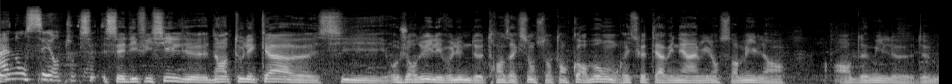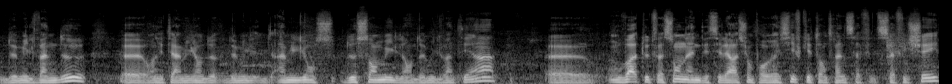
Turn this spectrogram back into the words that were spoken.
annoncé en tout cas? C'est difficile. Euh, dans tous les cas, euh, si aujourd'hui les volumes de transactions sont encore bons, on risque de terminer à 1 million 100 000 en, en 2022. Euh, on était à 1 million, 1 million 200 000 en 2021. on va, de toute façon, on a une décélération progressive qui est en train de s'afficher.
